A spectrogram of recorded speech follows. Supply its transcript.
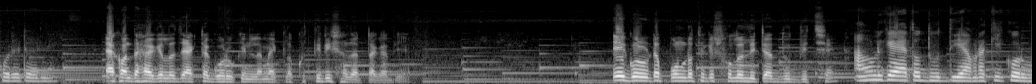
করে টরি নেই। এখন দেখা গেল যে একটা গরু কিনলাম এক লক্ষ তিরিশ হাজার টাকা দিয়ে। এই গরুটা পনেরো থেকে ষোলো লিটার দুধ দিচ্ছে। আমুলকে এত দুধ দিয়ে আমরা কি করব?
